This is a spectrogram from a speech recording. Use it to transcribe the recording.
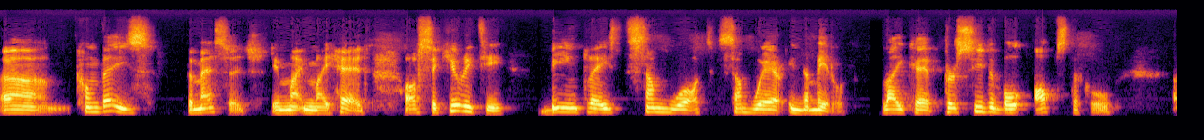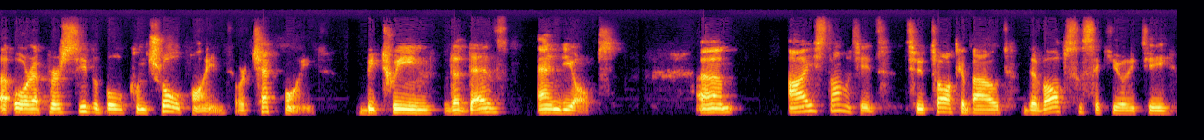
um, conveys the message in my in my head of security being placed somewhat somewhere in the middle like a perceivable obstacle uh, or a perceivable control point or checkpoint between the dev and the ops. Um, I started to talk about DevOps security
